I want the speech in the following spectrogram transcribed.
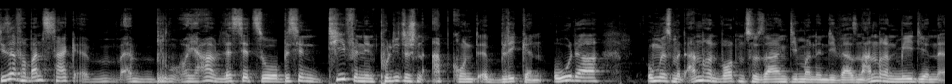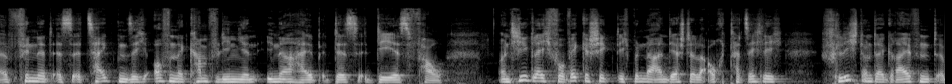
Dieser Verbandstag äh, äh, ja, lässt jetzt so ein bisschen tief in den politischen Abgrund äh, blicken oder um es mit anderen Worten zu sagen, die man in diversen anderen Medien äh, findet, es äh, zeigten sich offene Kampflinien innerhalb des DSV. Und hier gleich vorweggeschickt, ich bin da an der Stelle auch tatsächlich schlicht und ergreifend äh,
